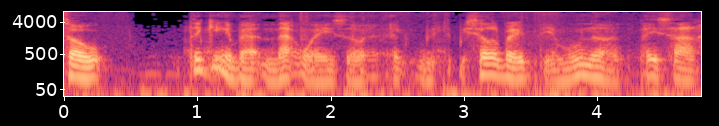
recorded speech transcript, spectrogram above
So, thinking about it in that way, so uh, we, celebrate the Amunah Pesach.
